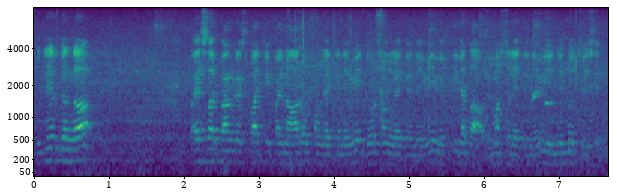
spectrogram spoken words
సుదీర్ఘంగా వైఎస్ఆర్ కాంగ్రెస్ పార్టీ పైన ఆరోపణలు అయితేనేవి దోషణలు అయితేనేవి వ్యక్తిగత విమర్శలు అయితేనేవి ఎన్నెన్నో చేసేవి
